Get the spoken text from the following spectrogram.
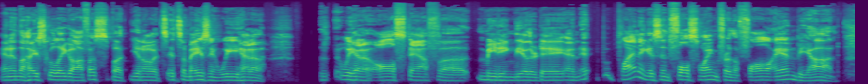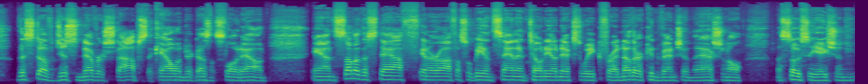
and in the high school league office. But you know, it's it's amazing. We had a we had an all staff uh, meeting the other day, and it, planning is in full swing for the fall and beyond. This stuff just never stops. The calendar doesn't slow down. And some of the staff in our office will be in San Antonio next week for another convention, the National Association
